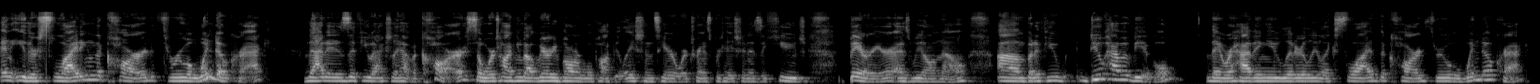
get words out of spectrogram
and either sliding the card through a window crack that is if you actually have a car. So we're talking about very vulnerable populations here where transportation is a huge barrier, as we all know. Um, but if you do have a vehicle, They were having you literally like slide the card through a window crack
